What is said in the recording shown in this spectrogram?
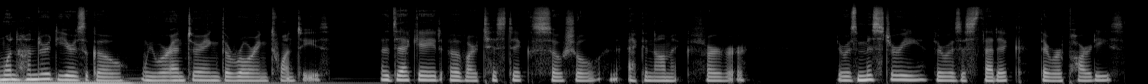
100 years ago, we were entering the roaring 20s, a decade of artistic, social, and economic fervor. There was mystery, there was aesthetic, there were parties.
